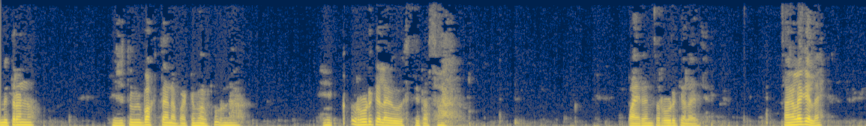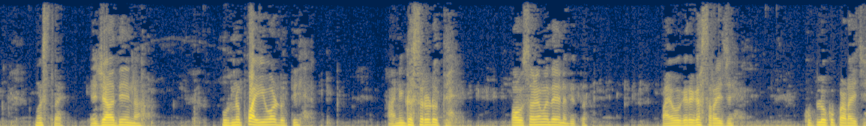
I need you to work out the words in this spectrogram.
तर मित्रांनो हे जे तुम्ही बघताय ना पाठीमाग पूर्ण एक रोड केला आहे व्यवस्थित असा. पायऱ्यांचा रोड केला आहे चांगला केला आहे मस्त आहे. याच्या आधी आहे ना पूर्ण पायी वाढ होती आणि घसरड होते. पावसाळ्यामध्ये आहे ना तिथं पाय वगैरे घसरायचे. खूप लोक पडायचे.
